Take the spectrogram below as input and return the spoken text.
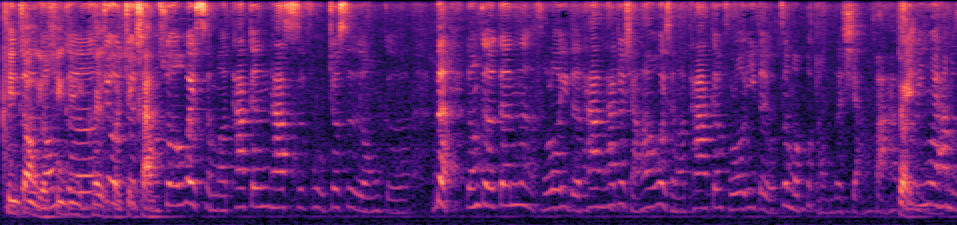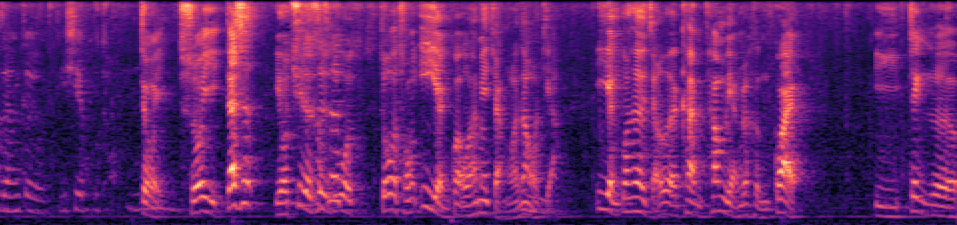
听众有兴趣可以回去看。就就想说，为什么他跟他师傅就是荣格，不是荣格跟那个弗洛伊德，他他就想到为什么他跟弗洛伊德有这么不同的想法？对，是因为他们人格有一些不同。对，所以但是有趣的是，如果如果从一眼观，我还没讲完，让我讲。一眼观的角度来看，他们两个很怪。以这个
